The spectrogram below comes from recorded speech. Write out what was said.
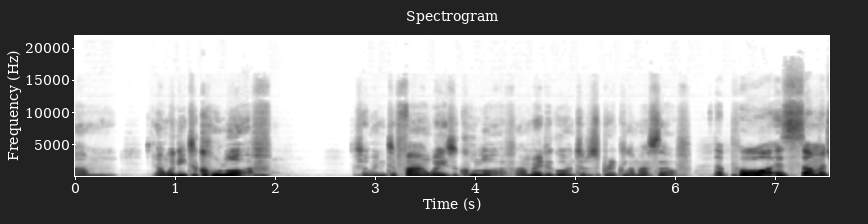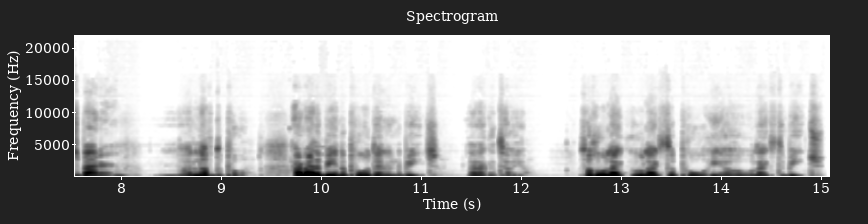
Um, and we need to cool off. So we need to find ways to cool off. I'm ready to go into the sprinkler myself. The pool is so much better. I love the pool. I'd rather be in the pool than in the beach. That I could tell you. So who like who likes the pool here? Who likes the beach?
